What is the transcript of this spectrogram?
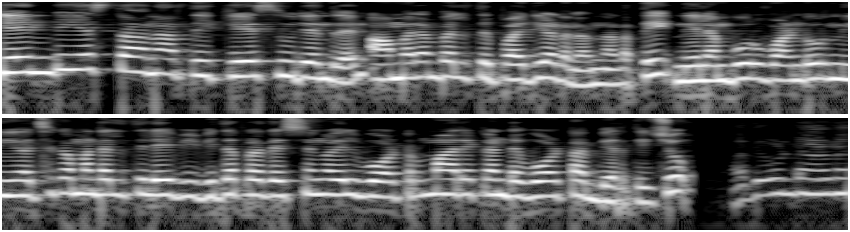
N D A സ്ഥാനാർത്ഥി കെ സുരേന്ദ്രൻ അമരമ്പലത്ത് പര്യടനം നടത്തി. നിലമ്പൂർ വണ്ടൂർ നിയോജക മണ്ഡലത്തിലെ വിവിധ പ്രദേശങ്ങളിൽ വോട്ടർമാരെ കണ്ട് വോട്ട് അഭ്യർത്ഥിച്ചു അതുകൊണ്ടാണ്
